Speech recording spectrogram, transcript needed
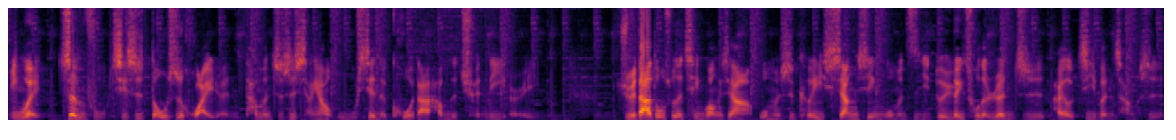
因为政府其实都是坏人，他们只是想要无限的扩大他们的权利而已。绝大多数的情况下，我们是可以相信我们自己对于对错的认知，还有基本常识，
